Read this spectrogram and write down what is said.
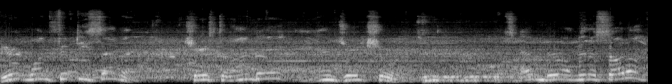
Here at 157, Chase Delande and Jake Short. It's Edinboro, Minnesota.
